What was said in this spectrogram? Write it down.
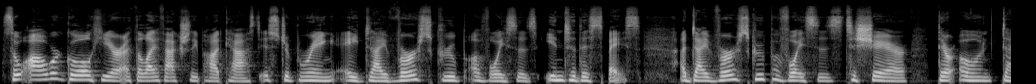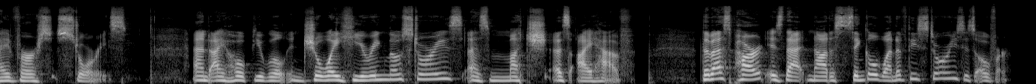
So, our goal here at the Life Actually podcast is to bring a diverse group of voices into this space, a diverse group of voices to share their own diverse stories. And I hope you will enjoy hearing those stories as much as I have. The best part is that not a single one of these stories is over.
